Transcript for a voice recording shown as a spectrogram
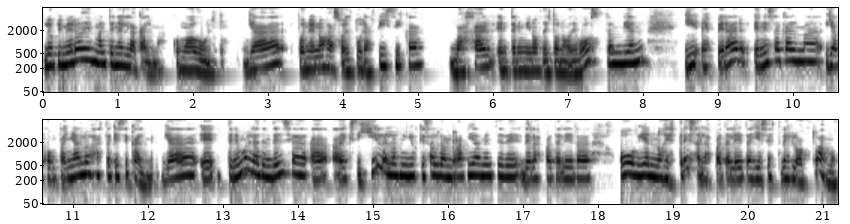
Lo primero es mantener la calma como adulto, ya ponernos a su altura física, bajar en términos de tono de voz también y esperar en esa calma y acompañarlos hasta que se calmen. Ya eh, tenemos la tendencia a, exigirle a los niños que salgan rápidamente de, las pataletas o bien nos estresan las pataletas y ese estrés lo actuamos.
